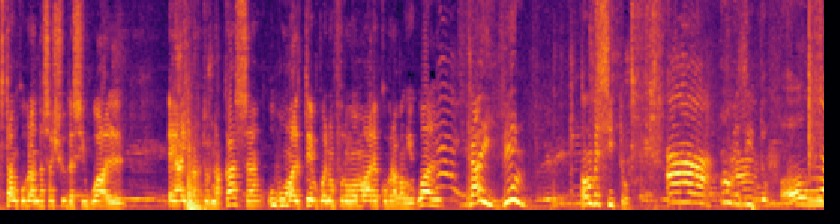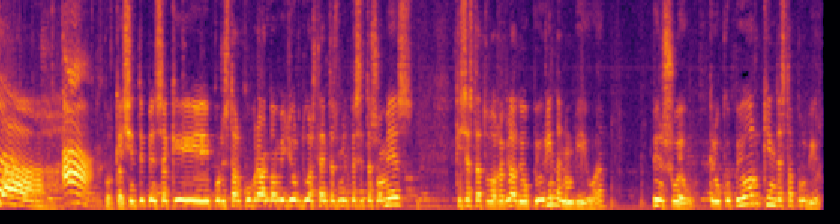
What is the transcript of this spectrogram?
están cobrando as axudas igual e hai cartos na casa, hubo mal tempo e non foron ao mar e cobraban igual. Trai, ven. Un besito. Ah, un besito. Ola. Ah. Porque a xente pensa que por estar cobrando a mellor 200.000 pesetas ao mes, que xa está todo arreglado e o peor ainda non viu, eh? Penso eu. Creo que o peor que ainda está por vir.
